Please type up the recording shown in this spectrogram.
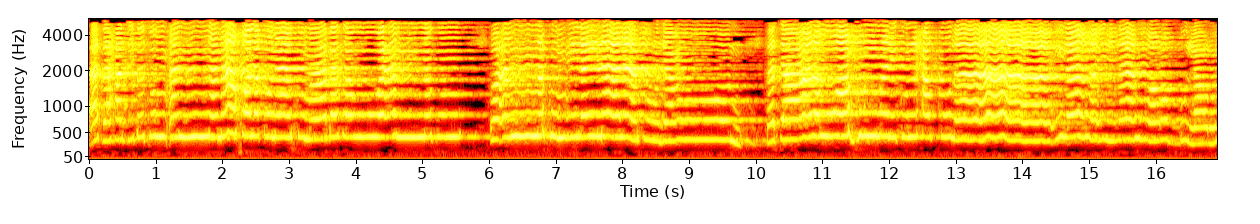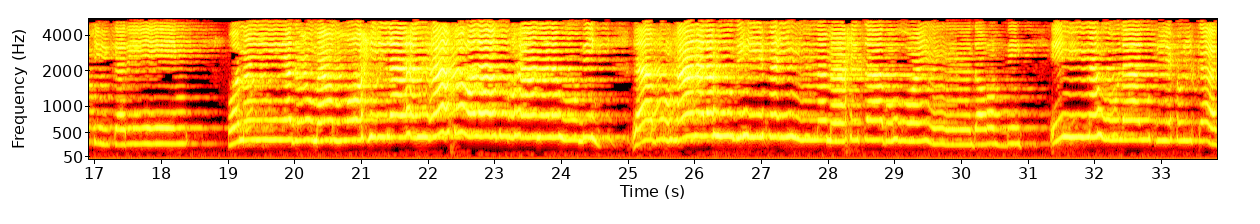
أفحسبتم أنما خلقناكم عبثا وأنكم, وأنكم إلينا لا ترجعون. فتعالى الله الملك الحق لا إله إلا هو رب العرش الكريم. ومن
